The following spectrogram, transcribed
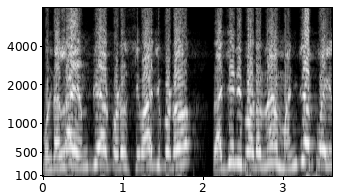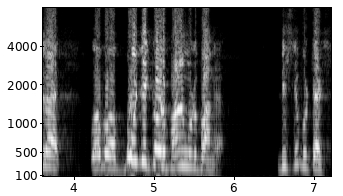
முன்னெல்லாம் எம்ஜிஆர் படம் சிவாஜி படம் ரஜினி படம்னா மஞ்ச பையில பூஜைக்கு ஒரு பணம் கொடுப்பாங்க. டிஸ்ட்ரிபியூட்டர்ஸ்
